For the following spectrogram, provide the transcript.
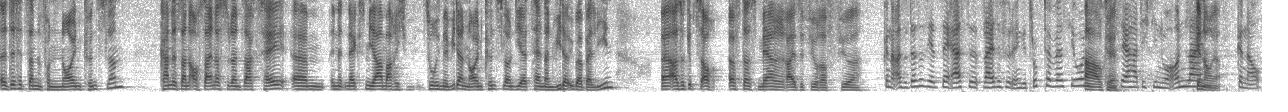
äh, das jetzt dann von neuen Künstlern, kann es dann auch sein, dass du dann sagst, hey, ähm, im nächsten Jahr ich, suche ich mir wieder einen neuen Künstler und die erzählen dann wieder über Berlin. Äh, also gibt es auch öfters mehrere Reiseführer für Genau, also das ist jetzt der erste Reiseführer in gedruckter Version. Ah, okay. Bisher hatte ich die nur online. Genau, ja. Genau.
